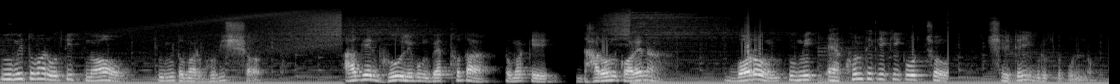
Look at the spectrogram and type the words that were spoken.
তুমি তোমার অতীত নও, তুমি তোমার ভবিষ্যৎ। আগের ভুল এবং ব্যর্থতা তোমাকে ধারণ করে না। বরং তুমি এখন থেকে কি করছ, সেটাই গুরুত্বপূর্ণ।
